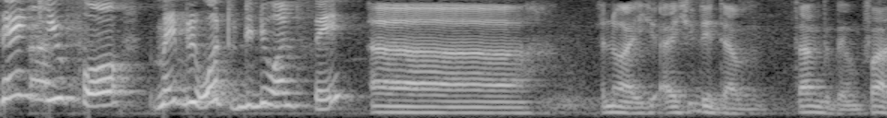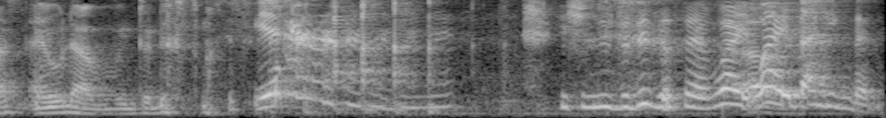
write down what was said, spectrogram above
Thank you for maybe what did you want to say? Uh, no, I, I shouldn't have thanked them first. I would have introduced myself. Yeah. you should introduce yourself. Why why are you thanking them?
